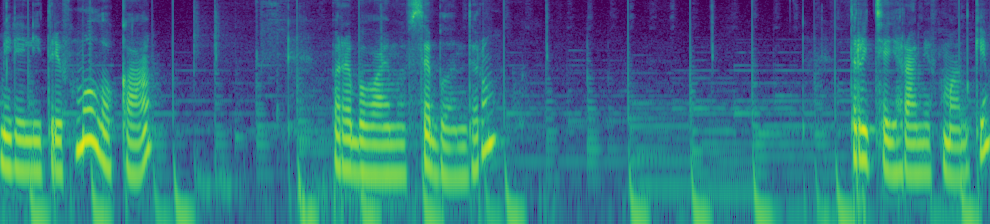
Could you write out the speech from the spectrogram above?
мл молока. Перебиваємо все блендером. 30 грамів манки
